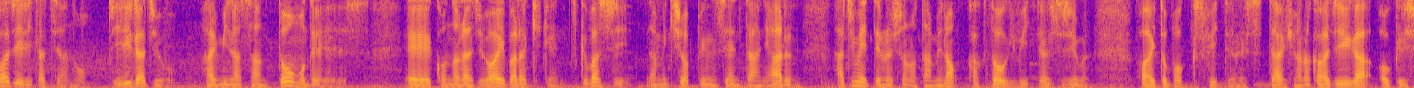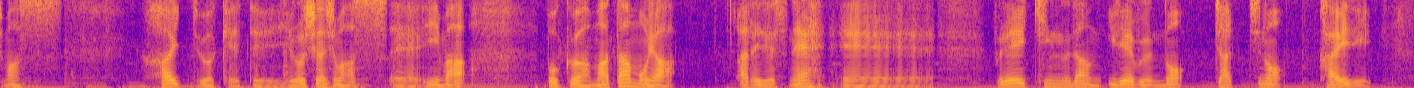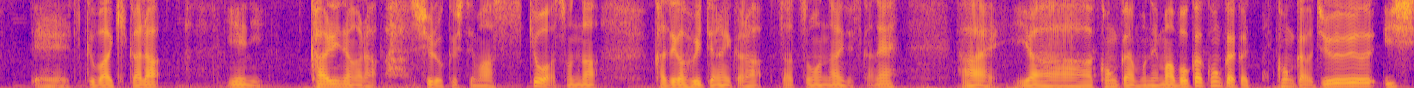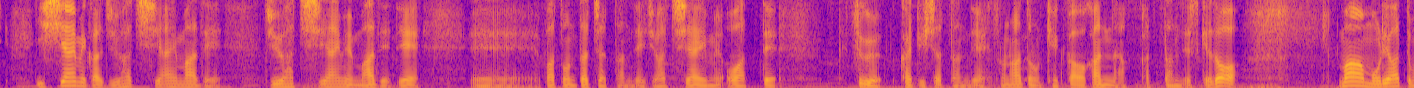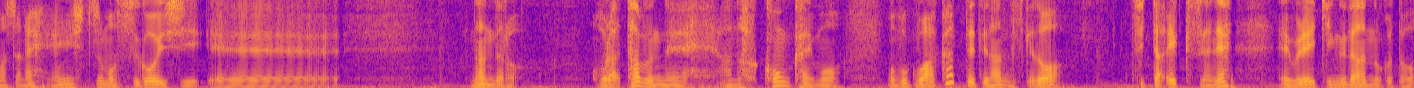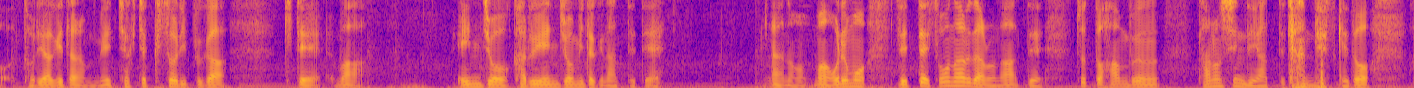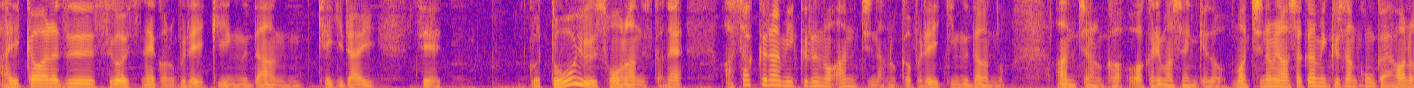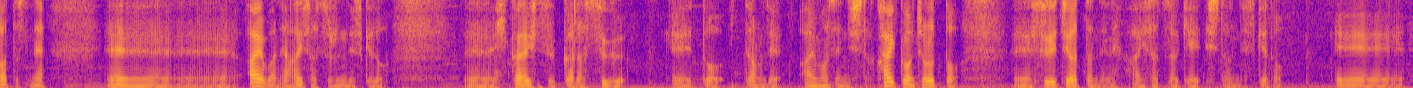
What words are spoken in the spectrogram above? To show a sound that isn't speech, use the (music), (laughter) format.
川尻達也のジリラジオ。はい皆さんどうもです、えー、このラジオは茨城県つくば市並木ショッピングセンターにある初めての人のための格闘技フィットネスジムファイトボックスフィットネス代表の川尻がお送りします。はいというわけでよろしくお願いします、えー、今僕はまたもやあれですねえー、ブレイキングダウン11のジャッジの帰りえー、つくば駅から家に帰りながら収録してます。今日はそんな風が吹いてないから雑音はないですかね。はい。いや今回もねまあ僕は今回か今回は11試合目から18試合まで18試合目までで、えー、バトンタッチだったんで18試合目終わってすぐ帰ってきちゃったんでその後の結果分かんなかったんですけどまあ盛り上がってましたね。演出もすごいし、えー、なんだろう。ほら多分ねあの (laughs) 今回ももう僕分かっててなんですけど TwitterX でね、えブレイキングダウンのことを取り上げたらめちゃくちゃクソリプが来てまあ炎上軽い炎上見たくなっててあのまあ俺も絶対そうなるだろうなってちょっと半分楽しんでやってたんですけど相変わらずすごいですねこのブレイキングダウン毛嫌い勢これどういう層なんですかね？朝倉未来のアンチなのかブレイキングダウンのアンチなのか分かりませんけど、まあ、ちなみに朝倉未来さん今回会わなかったですね、えー、会えばね挨拶するんですけど、えー、控室からすぐ、えーと、行ったので会えませんでした。海君はちょろっと、えー、すれ違ったんでね挨拶だけしたんですけどえ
